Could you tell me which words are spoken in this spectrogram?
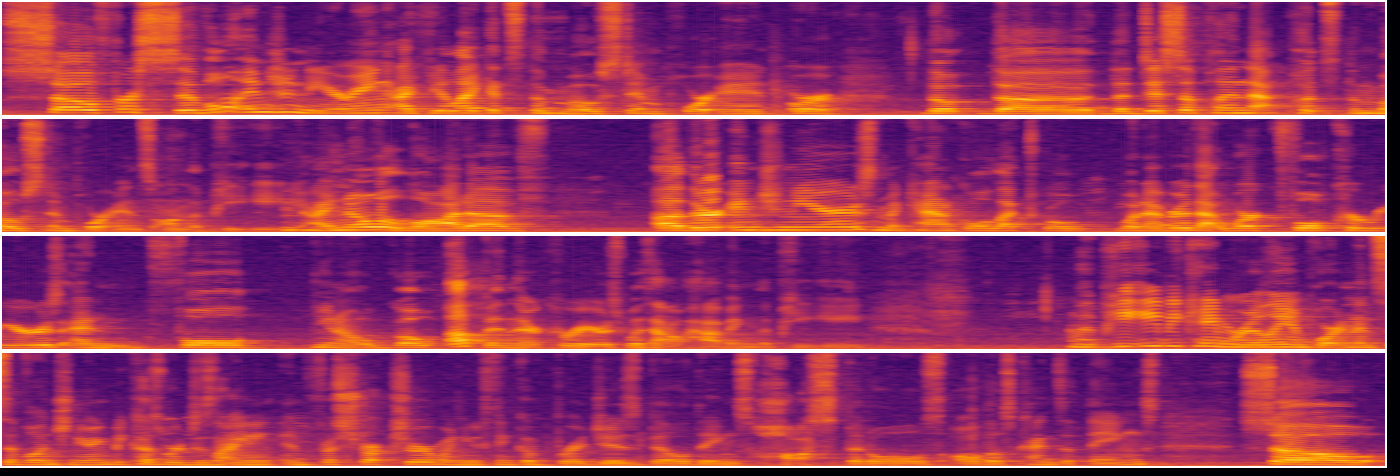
So for civil engineering, I feel like it's the most important or the the the discipline that puts the most importance on the PE. I mm-hmm. know a lot of other engineers, mechanical, electrical, whatever, that work full careers and full, you know, go up in their careers without having the PE. The PE became really important in civil engineering because we're designing infrastructure when you think of bridges, buildings, hospitals, all those kinds of things. So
